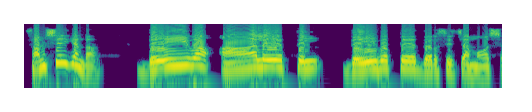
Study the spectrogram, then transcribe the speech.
സംശയിക്കണ്ട. ദൈവ ആലയത്തിൽ ദൈവത്തെ ദർശിച്ച മോശ.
